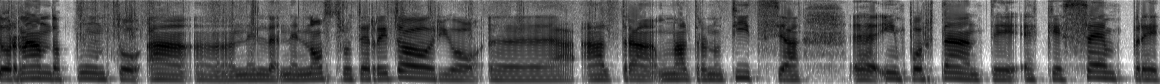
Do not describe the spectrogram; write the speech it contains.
Tornando appunto a, a, nel, nel, nostro territorio, eh, altra, un'altra notizia eh, importante è che sempre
